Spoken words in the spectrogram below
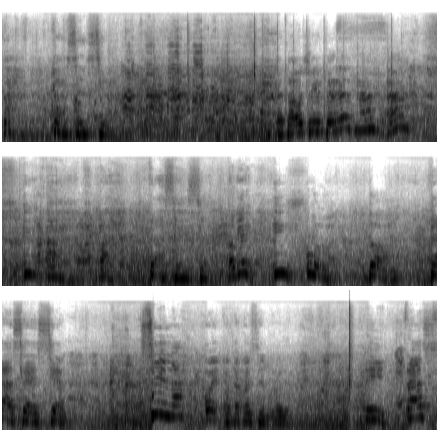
да, шесть, семь. Это очень интересно, а? И, а, да, fe ascensión. ¿Ok? Y uno, dos, fe ascensión. Sila. Oye, otra cosa, ¿vale? Y ras.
